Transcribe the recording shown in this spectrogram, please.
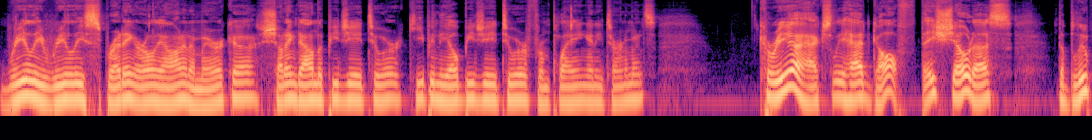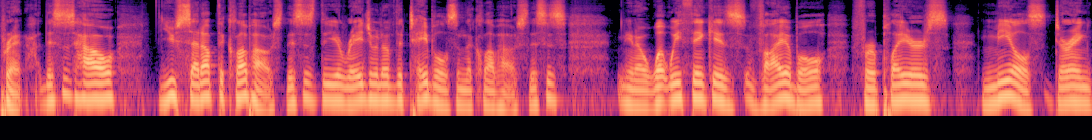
really, really spreading early on in America, shutting down the PGA Tour, keeping the LPGA Tour from playing any tournaments. Korea actually had golf. They showed us the blueprint. This is how you set up the clubhouse. This is the arrangement of the tables in the clubhouse. This is, you know, what we think is viable for players' meals during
